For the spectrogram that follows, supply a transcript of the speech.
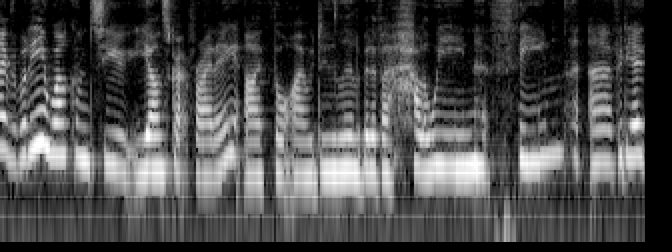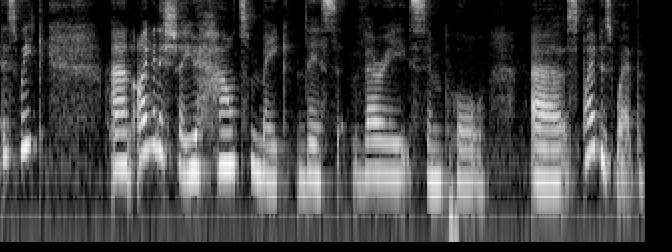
Hi everybody, welcome to Yarn Scrap Friday. I thought I would do a little bit of a Halloween theme uh, video this week and I'm going to show you how to make this very simple uh, spider's web.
